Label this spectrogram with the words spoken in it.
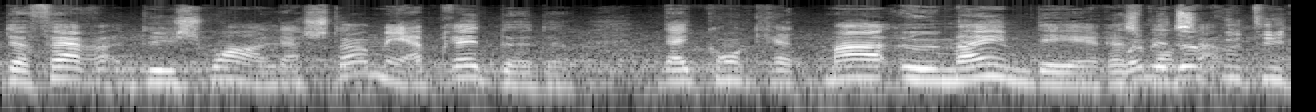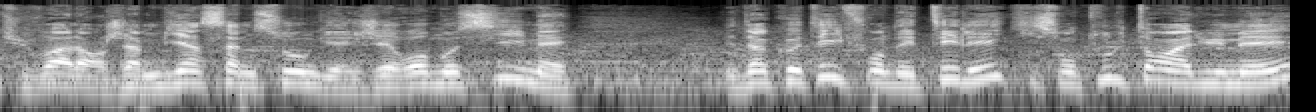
de faire des choix en l'achetant, mais après d'être concrètement eux-mêmes des responsables. mais d'un côté, tu vois, alors j'aime bien Samsung et Jérôme aussi, mais et d'un côté, ils font des télés qui sont tout le temps allumées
